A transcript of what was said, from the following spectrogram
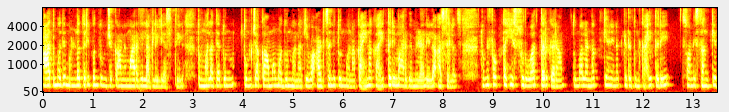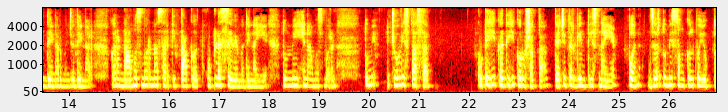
आतमध्ये म्हणलं तरी पण तुमचे कामे मार्गी लागलेली असतील. तुम्हाला त्यातून तुमच्या कामामधून म्हणा किंवा अडचणीतून म्हणा काही ना काहीतरी मार्ग मिळालेला असेलच. तुम्ही फक्त ही सुरुवात तर करा. तुम्हाला नक्की आणि नक्की त्यातून काहीतरी स्वामी संकेत देणार म्हणजे देणार. कारण नामस्मरणासारखी ताकद कुठल्याच सेवेमध्ये नाही आहे तुम्ही हे नामस्मरण तुम्ही चोवीस तासात कुठेही कधीही करू शकता. त्याची तर गिनतीच नाही आहे पण जर तुम्ही संकल्पयुक्त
